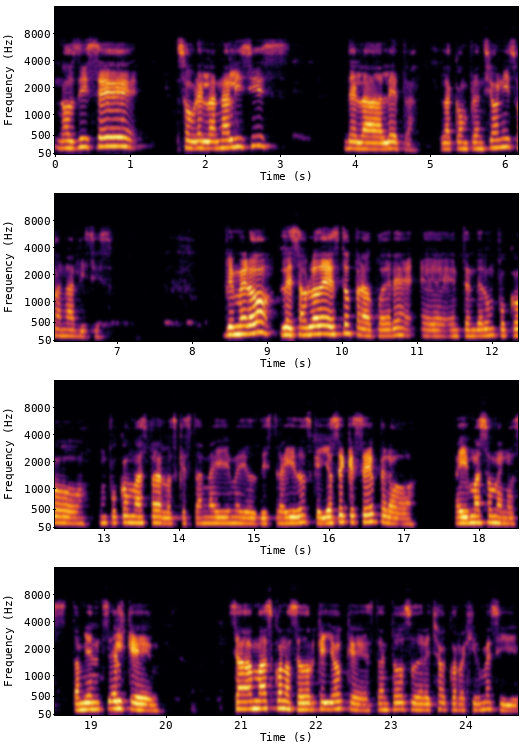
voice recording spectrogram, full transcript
nos dice sobre el análisis de la letra la comprensión y su análisis. Primero les hablo de esto para poder eh, eh, entender un poco, un poco más para los que están ahí medio distraídos, que yo sé que sé, pero ahí más o menos. También el que sea más conocedor que yo, que está en todo su derecho a corregirme si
